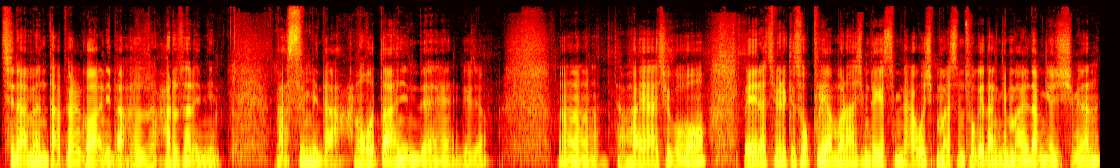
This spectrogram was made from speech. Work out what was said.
지나면 다 별거 아니다. 하루, 하루살이님. 맞습니다. 아무것도 아닌데. 그죠? 어, 자, 화해하시고 매일 아침 이렇게 속풀이 한번 하시면 되겠습니다. 하고 싶은 말씀 소개 담긴 말 남겨주시면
